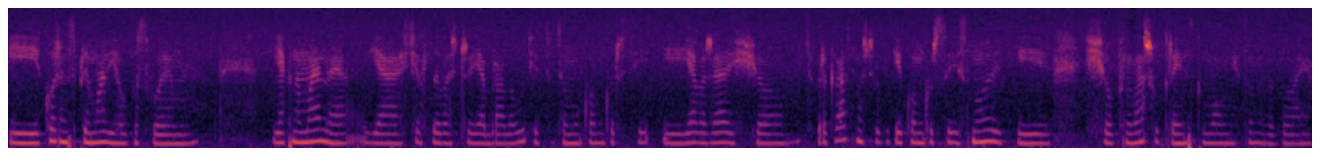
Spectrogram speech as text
і кожен сприймав його по-своєму. Як на мене, я щаслива, що я брала участь у цьому конкурсі, і я вважаю, що це прекрасно, що такі конкурси існують, і що про нашу українську мову ніхто не забуває.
